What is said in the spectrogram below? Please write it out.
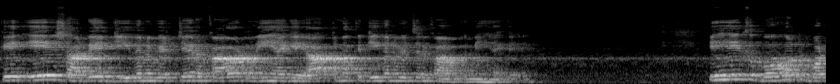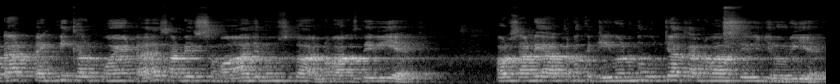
ਕਿ ਇਹ ਸਾਡੇ ਜੀਵਨ ਵਿੱਚ ਰੁਕਾਵਟ ਨਹੀਂ ਹੈਗੇ, ਆਤਮਿਕ ਜੀਵਨ ਵਿੱਚ ਰੁਕਾਵਟ ਨਹੀਂ ਹੈਗੇ। ਇਹ ਇੱਕ ਬਹੁਤ ਵੱਡਾ ਟੈਕਨੀਕਲ ਪੁਆਇੰਟ ਹੈ, ਸਾਡੇ ਸਮਾਜ ਨੂੰ ਸੁਧਾਰਨ ਵਾਸਤੇ ਵੀ ਹੈ। ਔਰ ਸਾਡੇ ਆਤਮਿਕ ਜੀਵਨ ਨੂੰ ਉੱਚਾ ਕਰਨ ਵਾਸਤੇ ਵੀ ਜ਼ਰੂਰੀ ਹੈ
